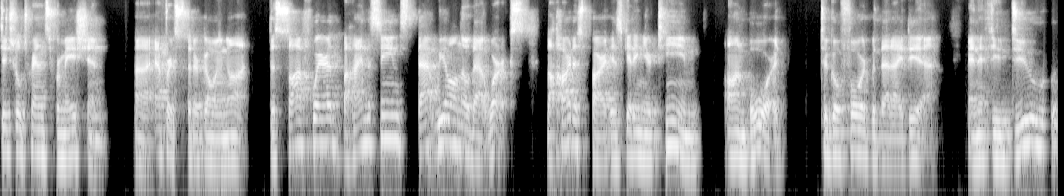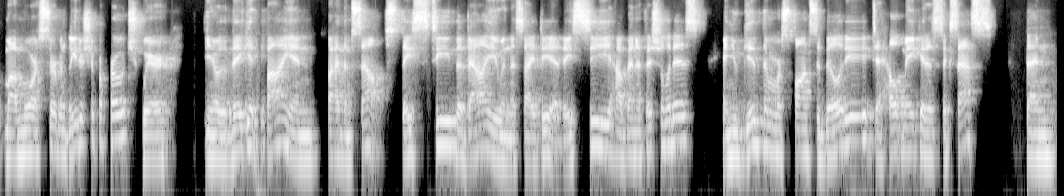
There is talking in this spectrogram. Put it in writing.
digital transformation uh, efforts that are going on. The software behind the scenes, that we all know that works. The hardest part is getting your team on board to go forward with that idea. And if you do a more servant leadership approach where you know they get buy-in by themselves they see the value in this idea they see how beneficial it is and you give them responsibility to help make it a success then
